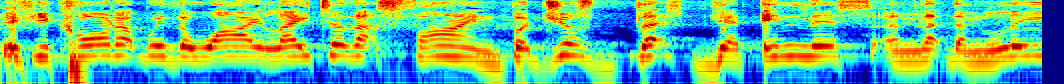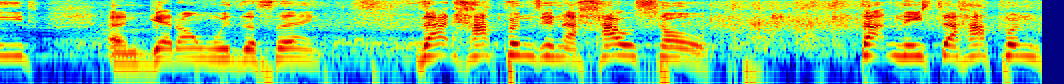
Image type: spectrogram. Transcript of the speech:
If you're caught up with the why later, that's fine. But just let's get in this and let them lead and get on with the thing. That happens in a household. That needs to happen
